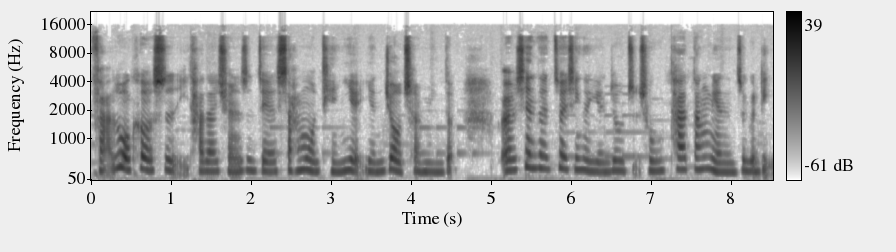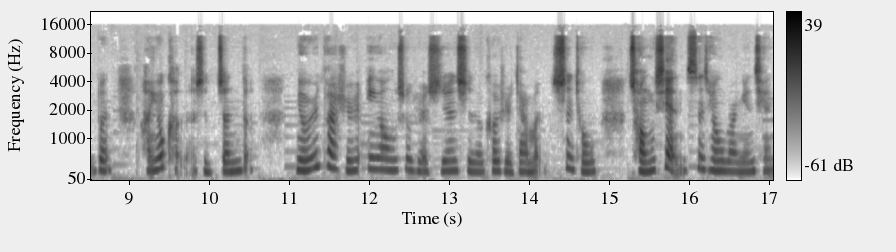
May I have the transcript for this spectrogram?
法洛克是以他在全世界沙漠田野研究成名的。而现在最新的研究指出，他当年的这个理论很有可能是真的。纽约大学应用数学实验室的科学家们试图重现四千五百年前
